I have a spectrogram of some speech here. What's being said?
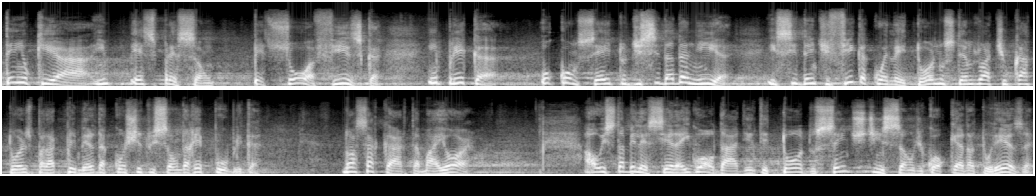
tenho que a expressão pessoa física implica o conceito de cidadania e se identifica com o eleitor nos termos do artigo 14, parágrafo 1 da Constituição da República. Nossa Carta Maior, ao estabelecer a igualdade entre todos, sem distinção de qualquer natureza,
